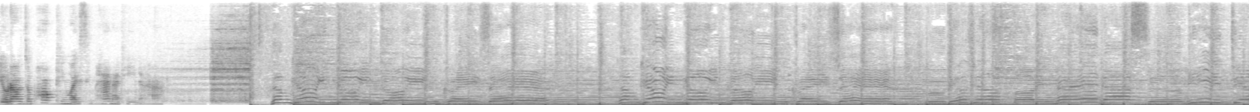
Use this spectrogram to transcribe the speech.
ดี๋ยวเราจะพอกทิ้งไว้ 15 นาทีนะคะ I'm going going going crazy I'm going going going crazy 무뎌져 버린 내 가슴이 뛰어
